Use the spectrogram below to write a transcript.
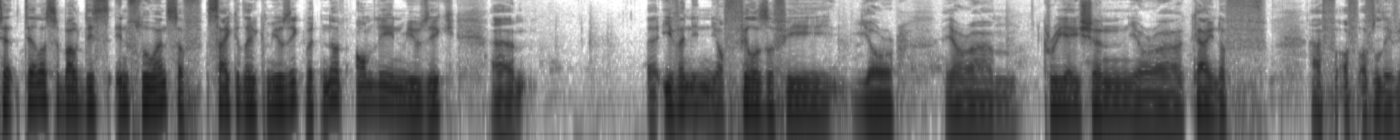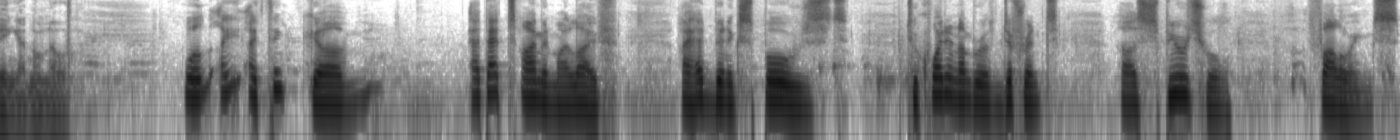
T- tell us about this influence of psychedelic music, but not only in music, um, uh, even in your philosophy, your your um, creation, your uh, kind of, of of of living. I don't know. Well, I, I think um, at that time in my life, I had been exposed to quite a number of different uh, spiritual followings.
